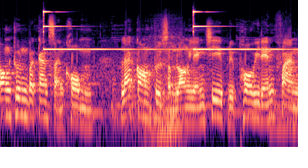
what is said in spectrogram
กองทุนประกันสังคม และกองทุนสำรองเลี้ยงชีพ หรือ provident fund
